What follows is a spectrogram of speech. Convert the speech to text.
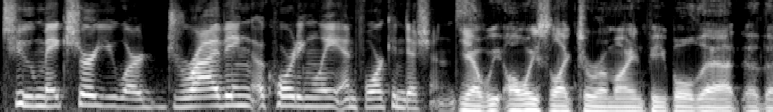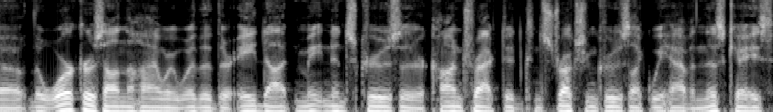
to make sure you are driving accordingly and for conditions. Yeah, we always like to remind people that uh, the the workers on the highway, whether they're ADOT maintenance crews or they're contracted construction crews like we have in this case,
